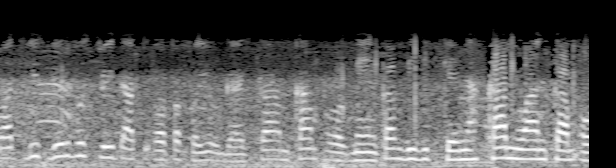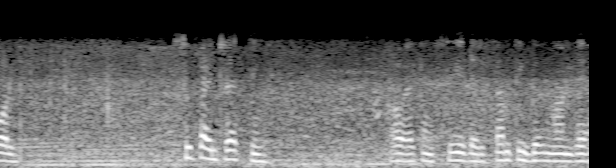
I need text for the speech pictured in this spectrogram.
What this beautiful street has to offer for you guys. Come, come all man, come visit Kenya. Come one, come all. Super interesting. Oh, I can see there is something going on there.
